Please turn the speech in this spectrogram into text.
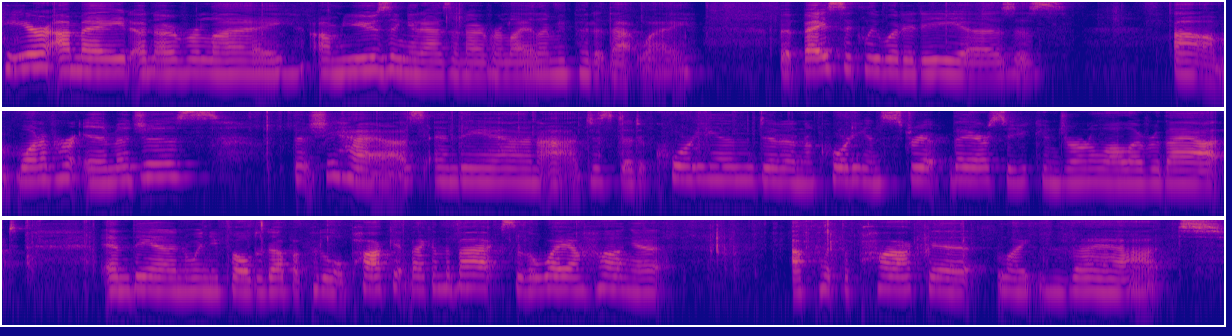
here I made an overlay. I'm using it as an overlay. Let me put it that way. But basically what it is, is um, one of her images that she has. And then I just did accordion, did an accordion strip there so you can journal all over that. And then when you fold it up, I put a little pocket back in the back. So the way I hung it I put the pocket like that.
